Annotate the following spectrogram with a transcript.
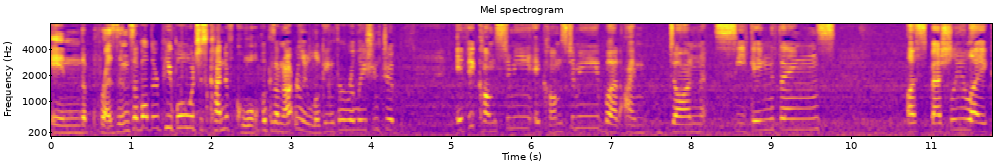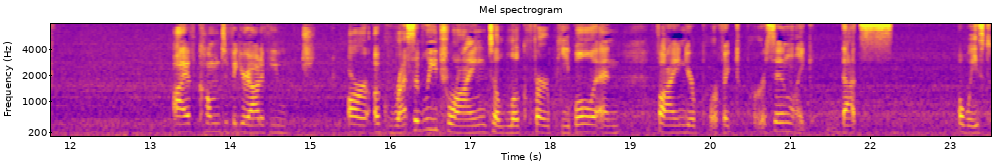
in the presence of other people, which is kind of cool because I'm not really looking for a relationship. If it comes to me, it comes to me, but I'm done seeking things especially like I've come to figure out if you are aggressively trying to look for people and find your perfect person, like that's a waste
